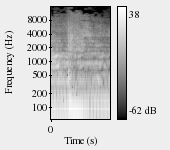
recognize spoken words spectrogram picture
Love you.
